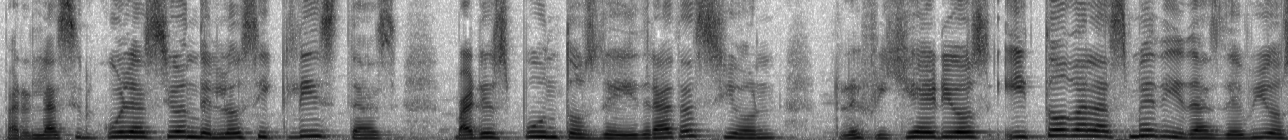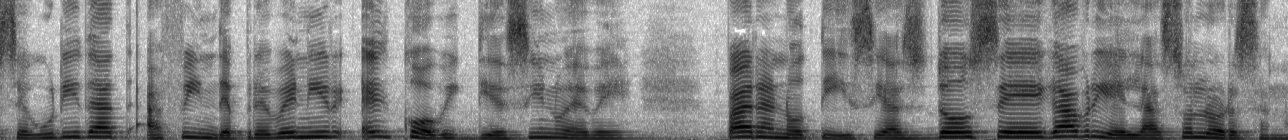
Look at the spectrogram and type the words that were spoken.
para la circulación de los ciclistas, varios puntos de hidratación, refrigerios y todas las medidas de bioseguridad a fin de prevenir el COVID-19. Para Noticias 12, Gabriela Solórzano.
